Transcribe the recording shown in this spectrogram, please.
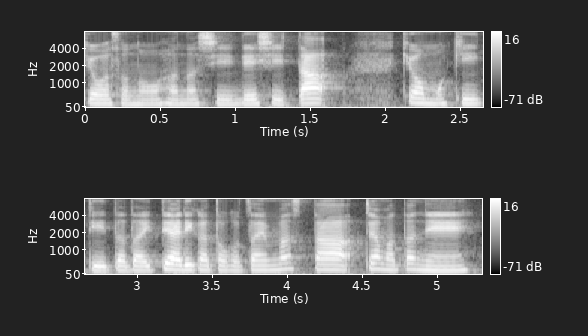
今日はそのお話でした。今日も聞いていただいてありがとうございました。じゃあまたね。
